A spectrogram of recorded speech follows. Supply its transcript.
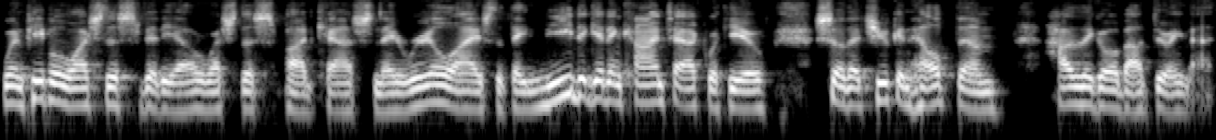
when people watch this video or watch this podcast and they realize that they need to get in contact with you so that you can help them, how do they go about doing that?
